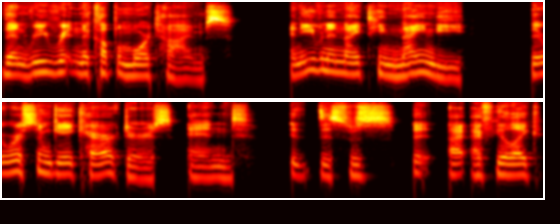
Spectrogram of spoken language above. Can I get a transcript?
then rewritten a couple more times. And even in 1990, there were some gay characters. And this was, I feel like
